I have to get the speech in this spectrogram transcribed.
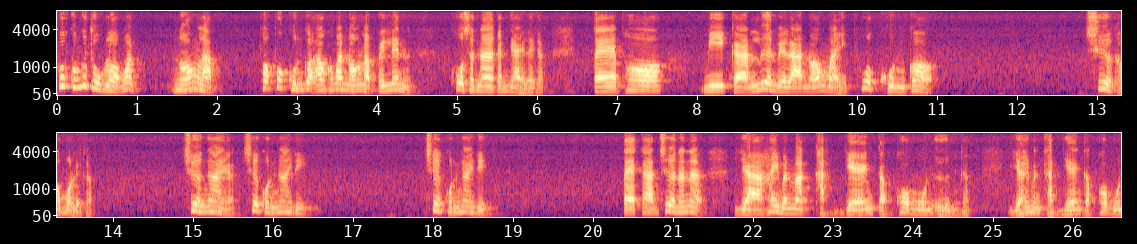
พวกคุณก็ถูกหลอกว่า น้องหลับ เพราะพวกคุณก็เอาคำว่าน้องหลับไปเล่น โฆษณากันใหญ่เลยครับ แต่พอมีการเลื่อนเวลาน้องใหม่ พวกคุณก็ เชื่อเขาหมดเลยครับ เชื่อง่ายอะเชื่อคนง่ายดี เชื่อคนง่ายดีแต่การเชื่อนั้นน่ะอย่าให้มันมาขัดแย้งกับข้อมูลอื่นครับ อย่าให้มันขัดแย้งกับข้อมูล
